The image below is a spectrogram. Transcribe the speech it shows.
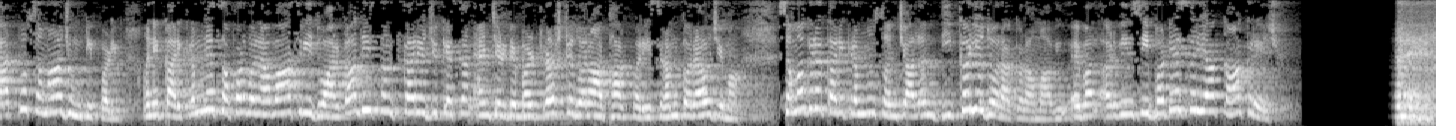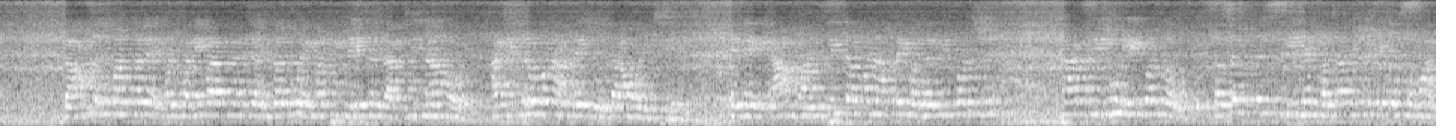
રાજપૂત સમાજ ઉમટી પડ્યું અને કાર્યક્રમને સફળ બનાવવા શ્રી દ્વારકાધીશ સંસ્કાર એજ્યુકેશન એન્ડ ચેરિટેબલ ટ્રસ્ટ દ્વારા અથાગ પરિશ્રમ કરાયો, જેમાં સમગ્ર કાર્યક્રમનું સંચાલન દીકરીઓ દ્વારા કરવામાં આવ્યું. અહેવાલ અરવિંદસિંહ ભટેસરિયા કાંકરેજ. ગામ સન્માન કરે, પણ પરિવારના જે અંદર હોય, એમાંથી બે જણ રાજી ના હોય, આ ચિત્ર પણ આપણે જોતા હોય છે એટલે આ માનસિકતા પણ આપણે બદલવી પડશે ખાસ બીજું એ પણ કહું કે સશક્ત સ્ત્રીને બચાવી શકે એવો સમાજ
